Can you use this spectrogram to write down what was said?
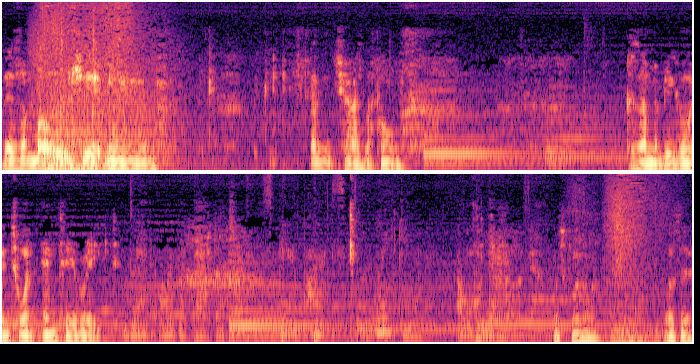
There's some bullshit, man. I need to charge my phone. Because I'm going to be going to an Entei raid. What's going on? What's this?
